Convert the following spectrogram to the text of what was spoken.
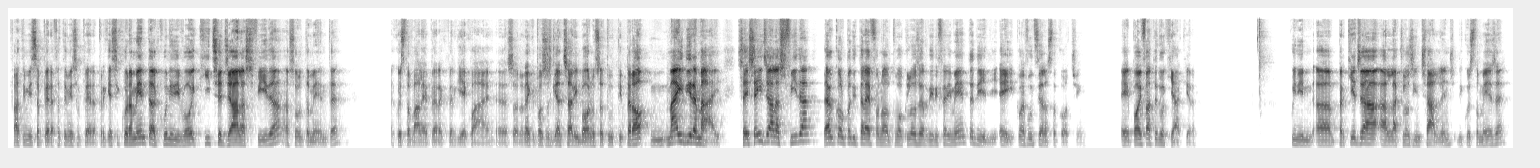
Fatemi sapere, fatemi sapere, perché sicuramente alcuni di voi, chi c'è già la sfida, assolutamente, e questo vale per, per chi è qua, eh. adesso non è che posso sganciare i bonus a tutti, però mai dire mai. Se sei già alla sfida, dai un colpo di telefono al tuo closer di riferimento e digli, ehi, come funziona sto coaching? E poi fate due chiacchiere. Quindi uh, per chi è già alla closing challenge di questo mese,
